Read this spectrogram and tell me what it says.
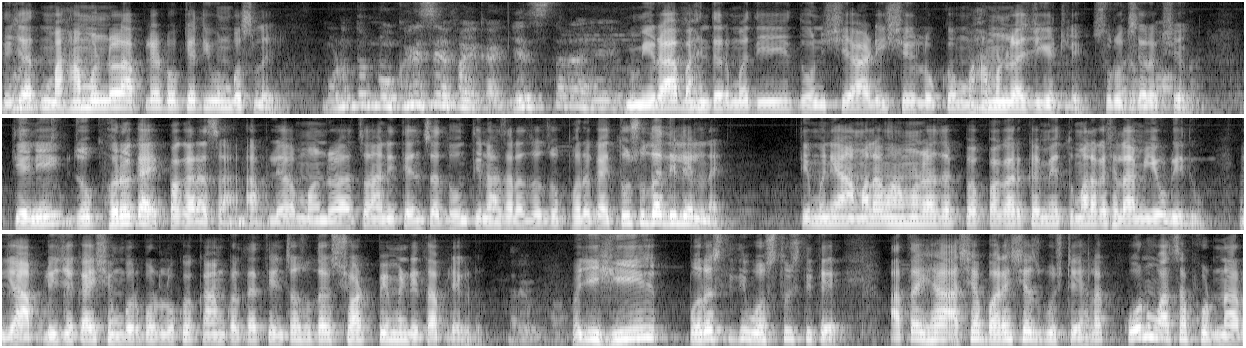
त्याच्यात महामंडळ आपल्या डोक्यात येऊन बसलंय. म्हणून तर नोकरी सेफ आहे काय? हेच तर आहे. मीरा भाईंदरमध्ये दोनशे अडीचशे लोक महामंडळाची घेतले सुरक्षा रक्षक. त्यांनी जो फरक आहे पगाराचा आपल्या मंडळाचा आणि त्यांचा दोन तीन हजाराचा जो फरक आहे तो सुद्धा दिलेला नाही. ते म्हणे आम्हाला महामंडळाचा प पगार कमी आहे तुम्हाला कशाला आम्ही एवढे देऊ? म्हणजे आपली जे काही शंभरभर लोक काम करतात त्यांचासुद्धा शॉर्ट पेमेंट येतं आपल्याकडं. म्हणजे ही परिस्थिती वस्तुस्थिती आहे. आता ह्या अशा बऱ्याचशाच गोष्टी आहे. ह्याला कोण वाचा फोडणार?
